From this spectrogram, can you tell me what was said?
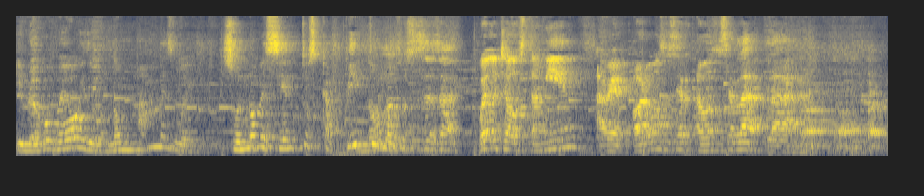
Y luego veo y digo, no mames, güey. Son 900 No, capítulos. no, pues, o sea, Bueno, chavos, también, a ver, ahora vamos a hacer, vamos a hacer la, la,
